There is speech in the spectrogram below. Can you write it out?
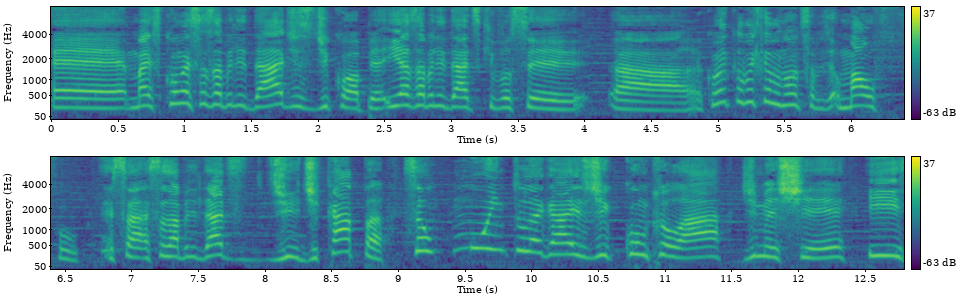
É, mas como essas habilidades habilidades de cópia e as habilidades que você. Ah, como, é, como é que é o nome dessa habilidade? Mouthful. Essa, essas habilidades de, de capa são muito legais de controlar, de mexer. E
